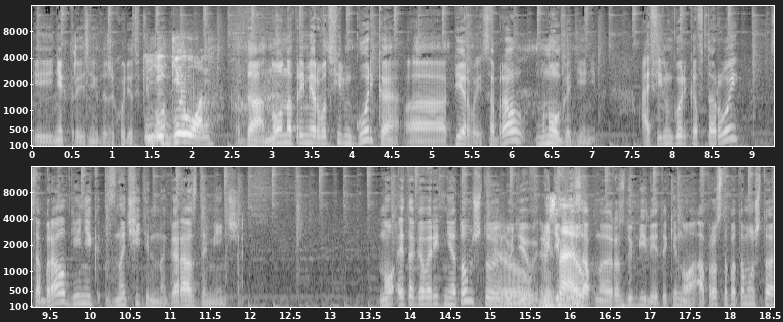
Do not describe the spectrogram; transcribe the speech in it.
и некоторые из них даже ходят в кино. Легион. Да, но, например, вот фильм «Горько» э, первый собрал много денег, а фильм «Горько» второй собрал денег значительно, гораздо меньше. Но это говорит не о том, что Э, люди, не люди знаю. внезапно разлюбили это кино, а просто потому, что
